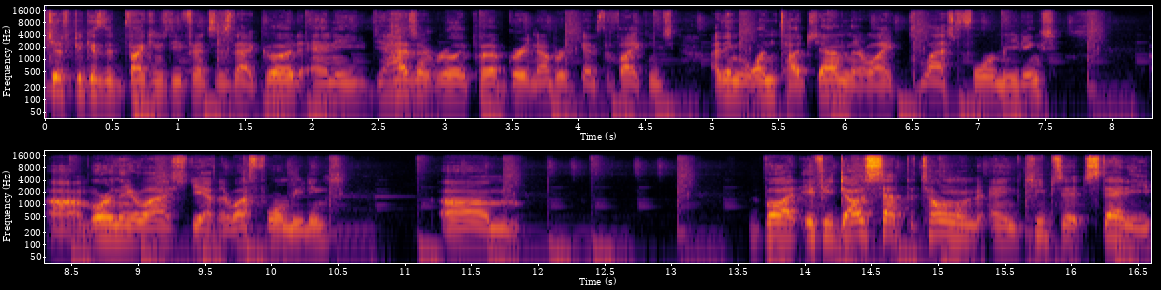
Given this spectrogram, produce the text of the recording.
just because the Vikings defense is that good, and he hasn't really put up great numbers against the Vikings. I think one touchdown in their like last four meetings, um, or in their last yeah their last four meetings. Um, but if he does set the tone and keeps it steady,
